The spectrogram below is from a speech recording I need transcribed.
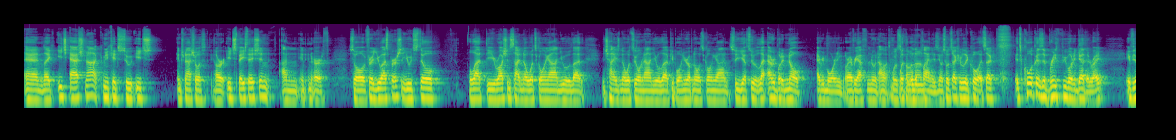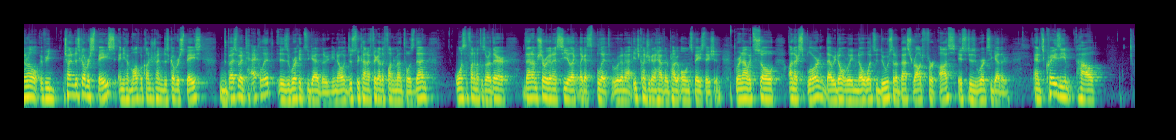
and like each astronaut communicates to each international or each space station on in, in Earth. So if you're a U.S. person, you would still let the Russian side know what's going on. You would let the Chinese know what's going on. You would let people in Europe know what's going on. So you have to let everybody know every morning or every afternoon what, the, what the plan is. You know, so it's actually really cool. It's like it's cool because it brings people together, right? If you don't know, if you're trying to discover space and you have multiple countries trying to discover space, the best way to tackle it is working together. You know, just to kind of figure out the fundamentals. Then once the fundamentals are there, then I'm sure we're gonna see like like a split. We're gonna each country gonna have their probably own space station. But right now it's so unexplored that we don't really know what to do. So the best route for us is to just work together. And it's crazy how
